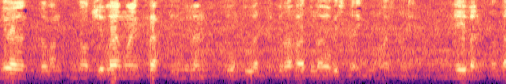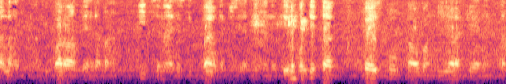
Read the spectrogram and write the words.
Joo, tuolla Notchilla ja Minecraftilla, millä nyt tuntuu, että kun rahaa tulee ovista ikkunoista, niin niillä nyt on tällä hetkellä varaa tehdä vähän itsenäisesti päätöksiä. Että nyt ilmoitti tämän Facebook-kaupankin jälkeen, että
